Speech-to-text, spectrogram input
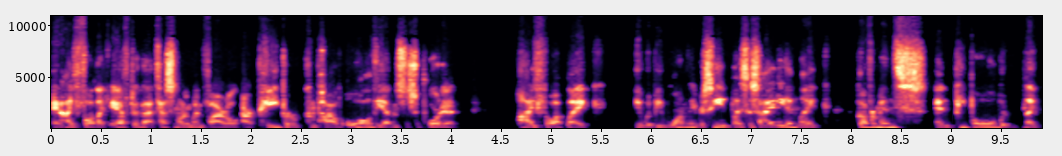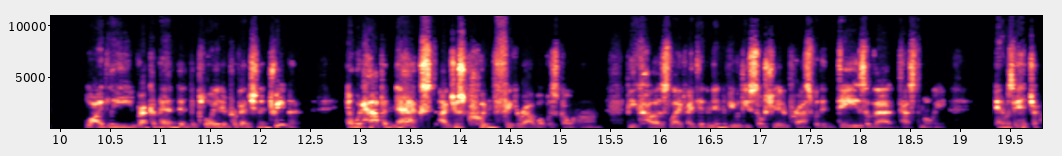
and I thought, like, after that testimony went viral, our paper compiled all of the evidence to support it. I thought, like, it would be warmly received by society, and like governments and people would like widely recommend and deploy it in prevention and treatment. And what happened next, I just couldn't figure out what was going on because, like, I did an interview with the Associated Press within days of that testimony, and it was a hit job.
